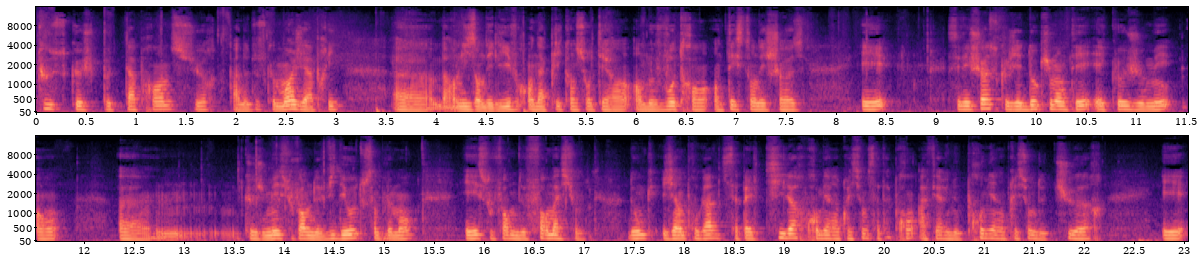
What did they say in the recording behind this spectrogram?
tout ce que je peux t'apprendre sur, enfin, de tout ce que moi j'ai appris euh, bah, en lisant des livres, en appliquant sur le terrain, en me vautrant, en testant des choses. Et c'est des choses que j'ai documentées et que je mets en, que je mets sous forme de vidéo tout simplement et sous forme de formation. Donc j'ai un programme qui s'appelle Killer Première Impression, ça t'apprend à faire une première impression de tueur. Et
